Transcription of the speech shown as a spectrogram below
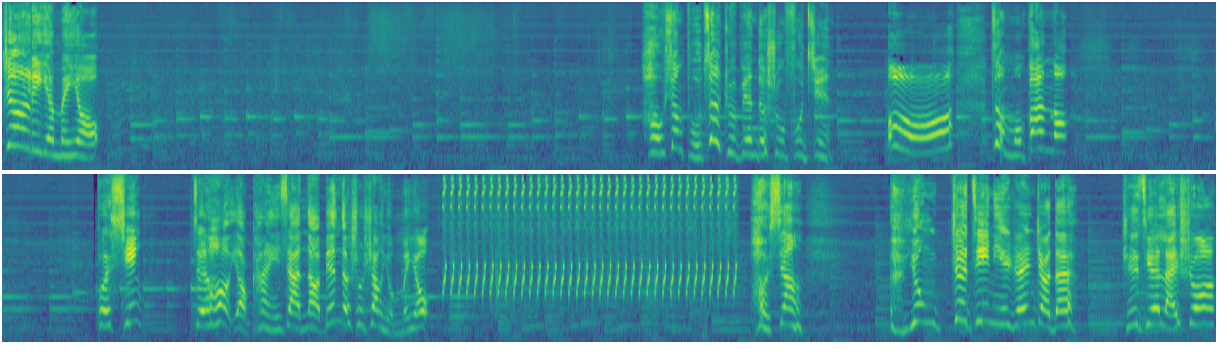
这里也没有。好像不在这边的树附近。哦，怎么办呢？不行，最后要看一下那边的树上有没有。好像用这基尼忍者的直觉来说，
